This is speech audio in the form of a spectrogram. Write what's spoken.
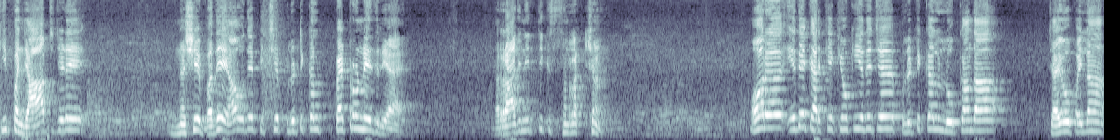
ਕਿ ਪੰਜਾਬ 'ਚ ਜਿਹੜੇ ਨਸ਼ੇ ਵਧੇ ਆ, ਉਹਦੇ ਪਿੱਛੇ ਪੋਲਿਟੀਕਲ ਪੈਟਰੋਨੇਜ ਰਿਹਾ ਹੈ। ਰਾਜਨੀਤਿਕ ਸੰਰਖਣ। ਔਰ ਇਹਦੇ ਕਰਕੇ ਕਿਉਂਕਿ ਇਹਦੇ 'ਚ ਪੋਲਿਟੀਕਲ ਲੋਕਾਂ ਦਾ ਚਾਹੇ ਉਹ ਪਹਿਲਾਂ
